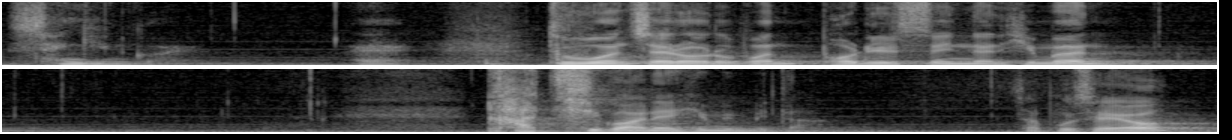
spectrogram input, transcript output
생긴 거예요. 예. 두 번째로 여러분 버릴 수 있는 힘은 가치관의 힘입니다. 자 보세요.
